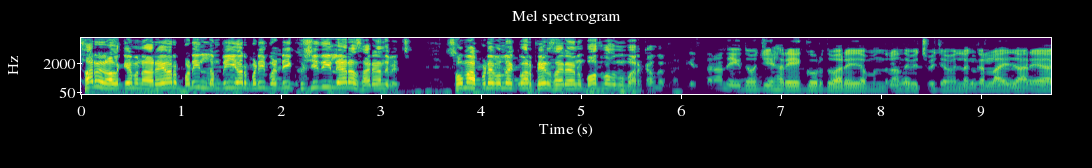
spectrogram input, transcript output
ਸਾਰੇ ਰਲ ਕੇ ਮਨਾ ਰਹੇ ਔਰ ਬੜੀ ਲੰਬੀ ਔਰ ਬੜੀ ਵੱਡੀ ਖੁਸ਼ੀ ਦੀ ਲਹਿਰ ਆ ਸਾਰਿਆਂ ਦੇ ਵਿੱਚ। ਸੋ ਮੈਂ ਆਪਣੇ ਵੱਲੋਂ ਇੱਕ ਵਾਰ ਫੇਰ ਸਾਰਿਆਂ ਨੂੰ ਬਹੁਤ ਬਹੁਤ ਮੁਬਾਰਕਾਂ ਦਿੰਦਾ। ਕਿਸ ਤਰ੍ਹਾਂ ਦੇਖਦੇ ਹੋ ਜੀ ਹਰੇਕ ਗੁਰਦੁਆਰੇ ਜਾਂ ਮੰਦਿਰਾਂ ਦੇ ਵਿੱਚ ਵੀ ਜਿਵੇਂ ਲੰਗਰ ਲਾਏ ਜਾ ਰਹੇ ਆ?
